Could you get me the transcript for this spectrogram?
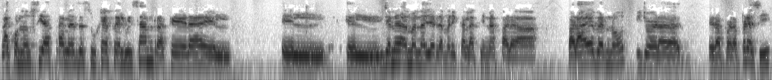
la conocí a través de su jefe, Luis Ambra, que era el, el, el general manager de América Latina para, para Evernote y yo era, era para Prezi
